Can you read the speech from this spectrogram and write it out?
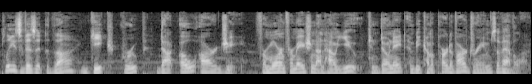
Please visit thegeekgroup.org for more information on how you can donate and become a part of our dreams of Avalon.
